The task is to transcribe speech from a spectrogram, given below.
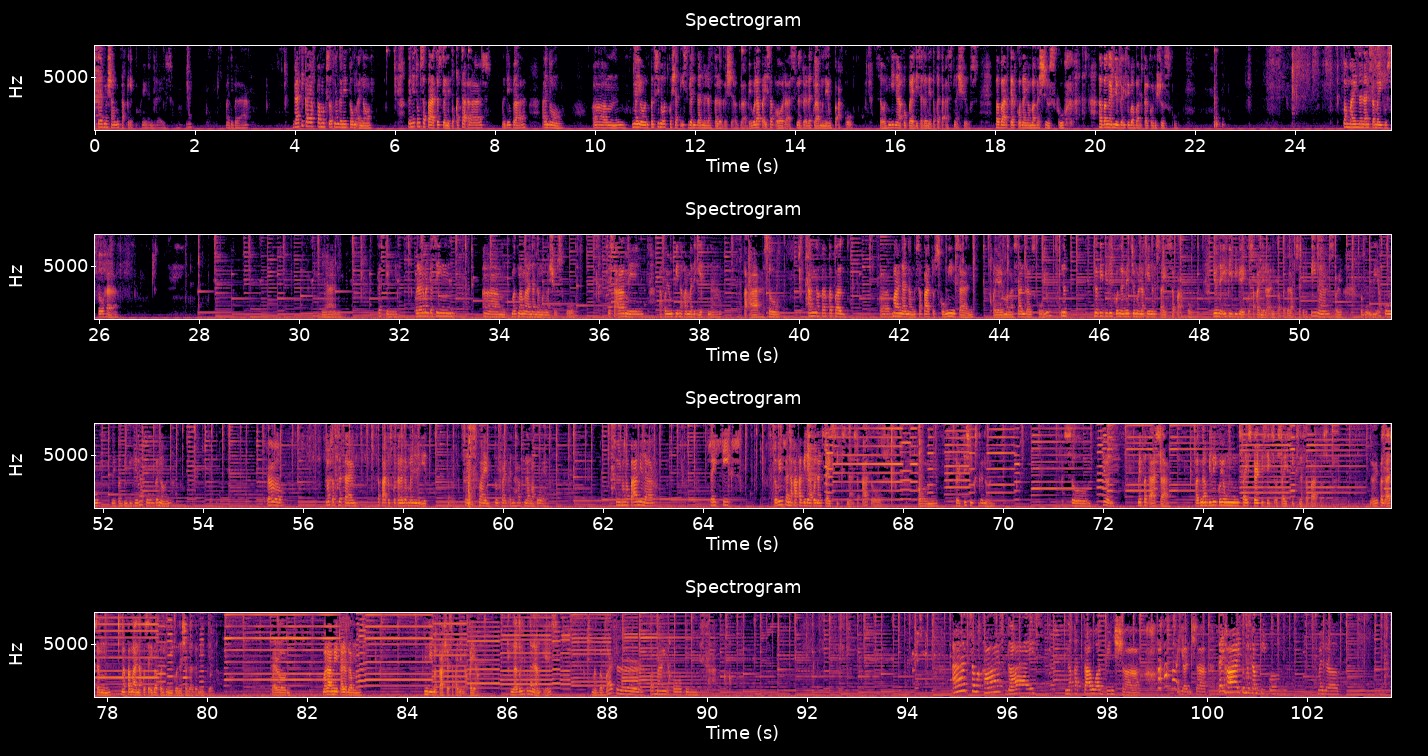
terno siyang takip. Ayan guys. O, diba? Dati kaya pa magsuot ng ganitong ano, ganitong sapatos, ganito kataas. O, diba? Ano, um, ngayon, pag sinuot ko siya, tiis ganda na lang talaga siya. Grabe. Wala pa isang oras, nagre-reklamo na yung pa ako. So, hindi na ako pwede sa ganito kataas na shoes. Babarter ko na yung mga shoes ko. Abangan nyo guys, ibabarter ko yung shoes ko. Kamay na lang sa may gusto ha. Yan. Kasi, wala naman kasing um, magmamana ng mga shoes ko. So, sa amin, ako yung pinakamaliit na paa. So, ang nakakapag uh, mana ng sapatos ko minsan, kaya yung mga sandals ko, yung nab nabibili ko na medyo malaki ng size sa paa. Yun na ibibigay ko sa kanila. Ano papadala ko sa Pilipinas, or pag uuwi ako, may pagbibigyan ako, ganun. Pero, most of the time, sapatos ko talaga maliliit size 5 to 5 and a half lang ako eh. So yung mga paa nila, size 6. So minsan nakakabili ako ng size 6 na sapatos. Um, 36 ganun. So, yun. May pag-asa. Pag nabili ko yung size 36 o size 6 na sapatos, may pag-asang napamana ko sa iba pag hindi ko na siya gagamitin. Pero, marami talagang hindi magkasya sa kanila. Kaya, ang gagawin ko na lang is, Magbabutter. Pamain ako, please. At sa wakas, guys, nakatawag din siya. Yan siya. Say hi to Madam People. My love.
